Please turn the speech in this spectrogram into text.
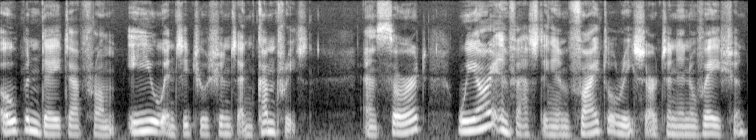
open data from EU institutions and countries. And third, we are investing in vital research and innovation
